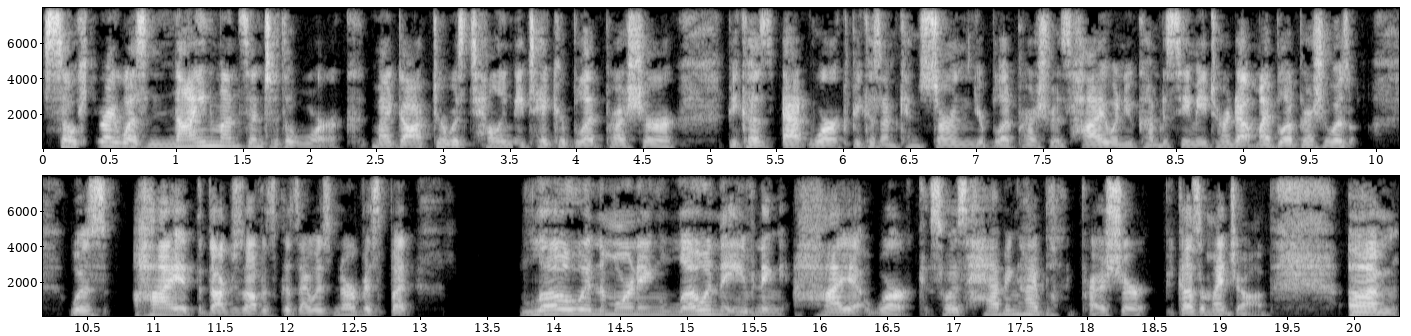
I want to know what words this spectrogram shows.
So here I was nine months into the work. My doctor was telling me, take your blood pressure because at work, because I'm concerned your blood pressure is high when you come to see me. Turned out my blood pressure was was high at the doctor's office because I was nervous, but low in the morning, low in the evening, high at work. So I was having high blood pressure because of my job. Um,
